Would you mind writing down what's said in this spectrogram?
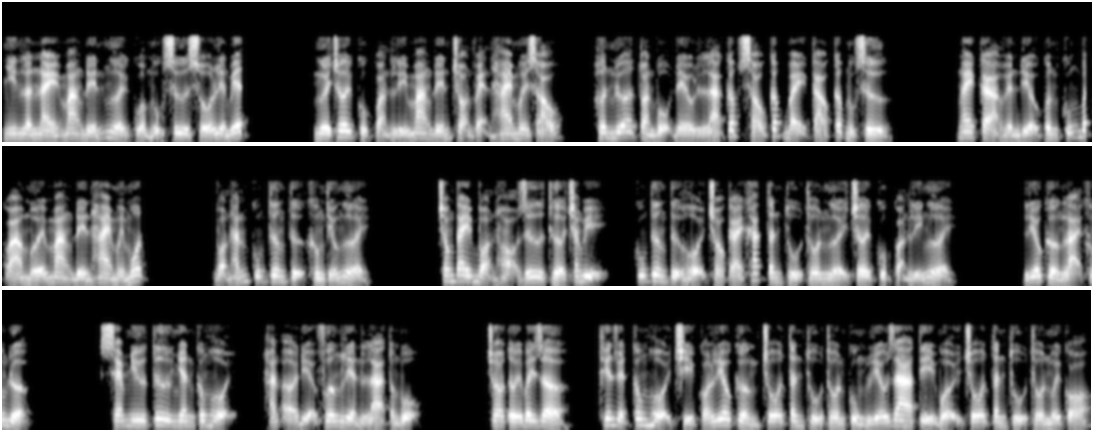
Nhìn lần này mang đến người của mục sư số liền biết. Người chơi cục quản lý mang đến trọn vẹn hai mươi sáu, hơn nữa toàn bộ đều là cấp sáu, cấp bảy, cao cấp mục sư. Ngay cả huyền điệu quân cũng bất quá mới mang đến hai mươi mốt. Bọn hắn cũng tương tự không thiếu người. Trong tay bọn họ dư thừa trang bị, cũng tương tự hội cho cái khác tân thủ thôn người chơi cục quản lý người. Liễu cường lại không được. Xem như tư nhân công hội, hắn ở địa phương liền là toàn bộ. Cho tới bây giờ thiên duyệt công hội chỉ có liêu cường chỗ tân thủ thôn cùng liễu gia tỷ bội chỗ tân thủ thôn mới có.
